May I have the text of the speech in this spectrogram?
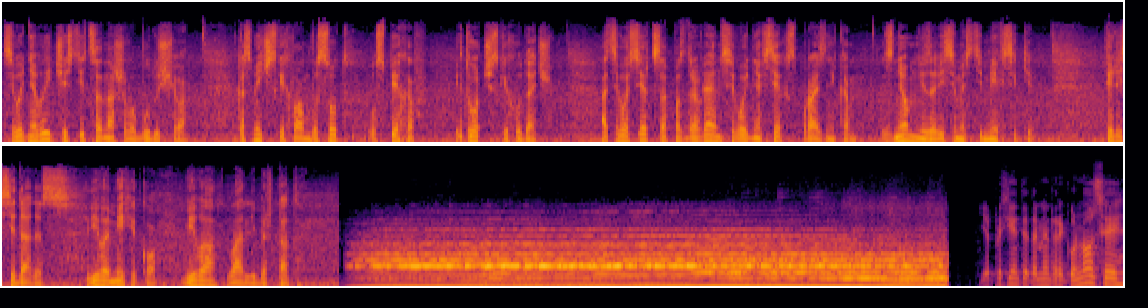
Сегодня вы частица нашего будущего. Космических вам высот, успехов и творческих удач. От всего сердца поздравляем сегодня всех с праздником, с Днем независимости Мексики. Фелисидадес, Вива Мехико, Вива Ла Либертад. Presidente también reconoce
